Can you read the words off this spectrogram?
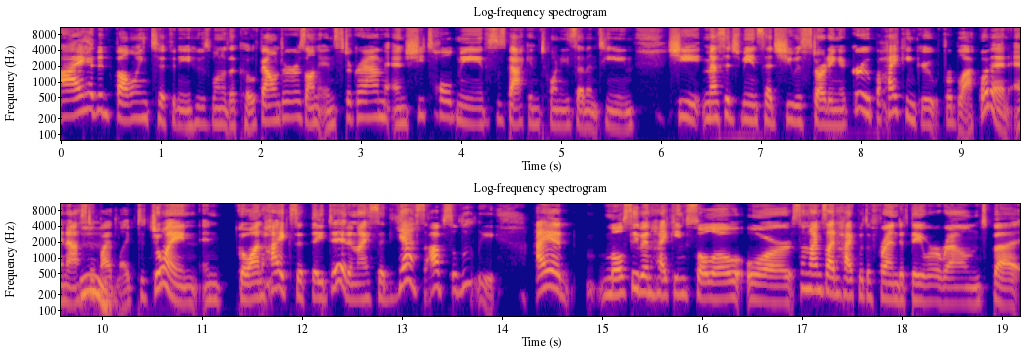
I had been following Tiffany, who's one of the co founders on Instagram, and she told me this was back in 2017. She messaged me and said she was starting a group, a hiking group for Black women, and asked if Mm. I'd like to join and go on hikes if they did. And I said, yes, absolutely. I had mostly been hiking solo, or sometimes I'd hike with a friend if they were around, but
